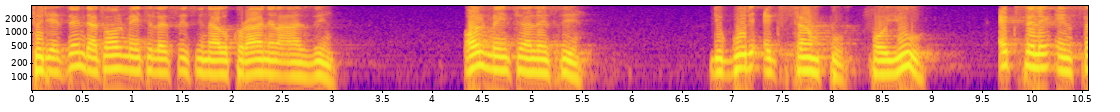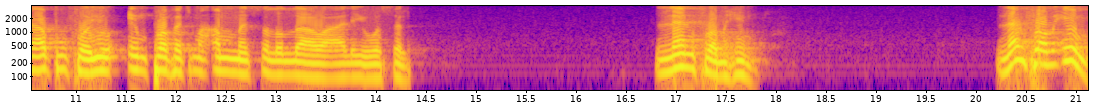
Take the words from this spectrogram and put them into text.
to the extent that Almighty Allah says in Al-Quran Al-Azim Almighty Allah says the good example for you excellent example for you in Prophet Muhammad sallallahu alaihi wasallam. Learn from him. Learn from him.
